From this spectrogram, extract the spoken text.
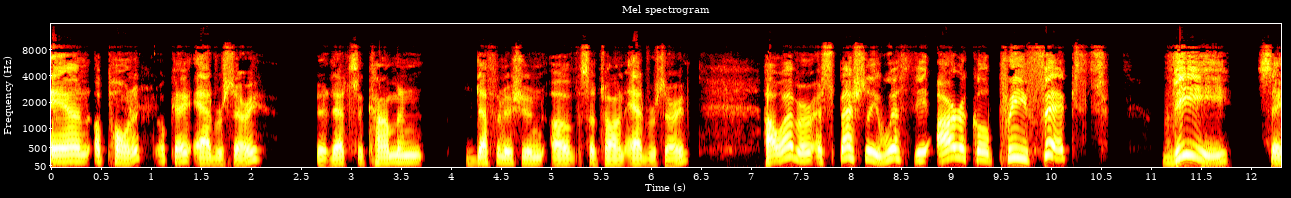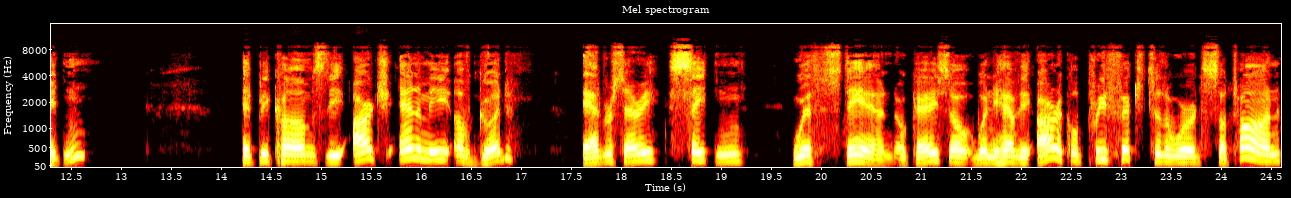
An opponent. Okay. Adversary. That's a common definition of Satan, adversary. However, especially with the article prefixed the Satan, it becomes the arch enemy of good, adversary, Satan, withstand. Okay, so when you have the article prefixed to the word Satan,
